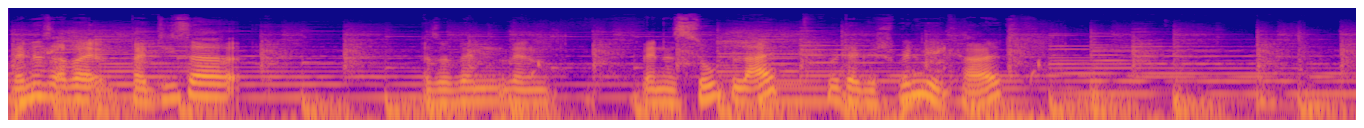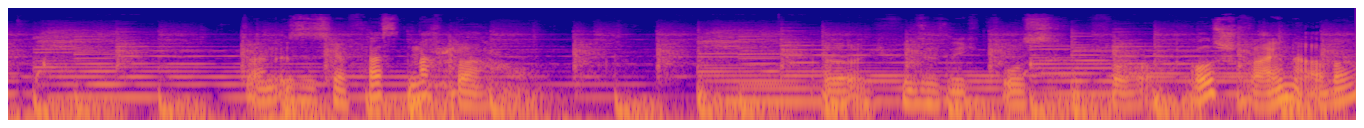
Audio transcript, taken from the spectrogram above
Wenn es aber bei dieser... Also wenn, wenn, wenn es so bleibt mit der Geschwindigkeit, dann ist es ja fast machbar. Also ich will es jetzt nicht groß rausschreien, aber...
